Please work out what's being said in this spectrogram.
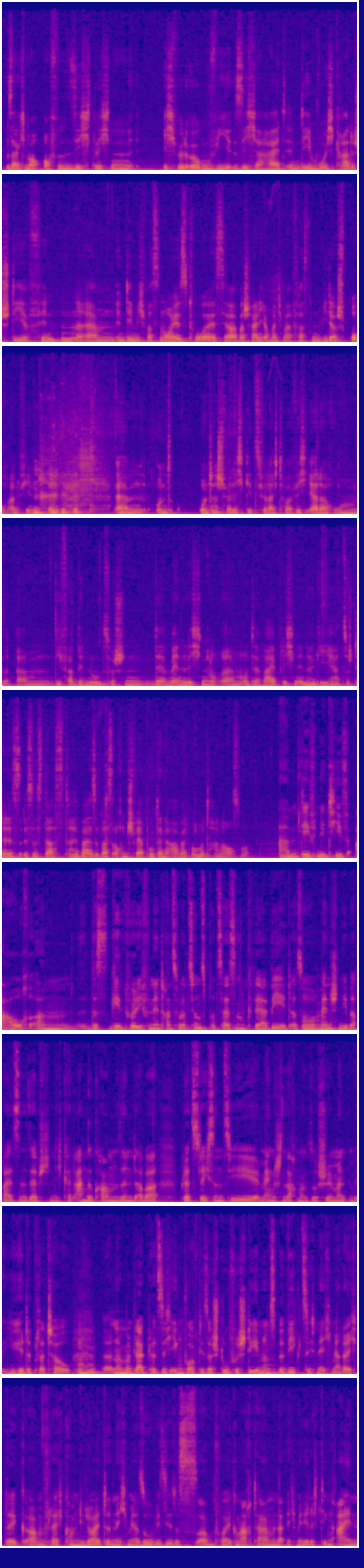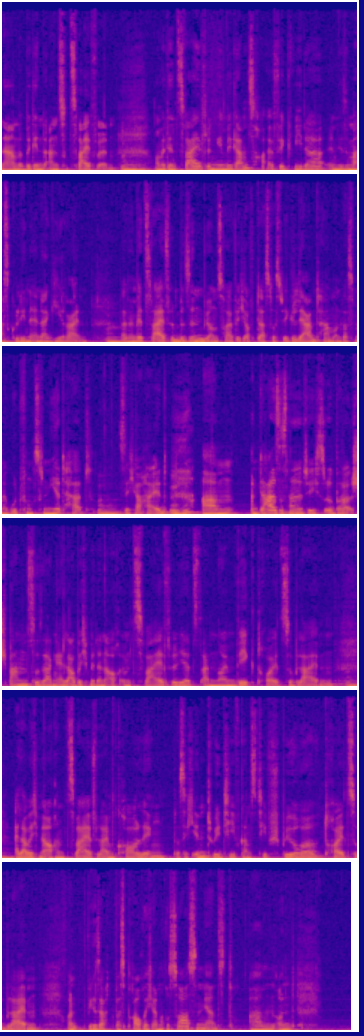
sage ich mal, offensichtlichen, ich will irgendwie Sicherheit in dem, wo ich gerade stehe, finden, ähm, indem ich was Neues tue, ist ja wahrscheinlich auch manchmal fast ein Widerspruch an vielen Stellen. ähm, und unterschwellig geht es vielleicht häufig eher darum, ähm, die Verbindung zwischen der männlichen ähm, und der weiblichen Energie herzustellen. Ist, ist es das teilweise, was auch ein Schwerpunkt deiner Arbeit momentan ausmacht? Ähm, definitiv auch. Ähm, das geht wirklich von den Transformationsprozessen querbeet. Also mhm. Menschen, die bereits in der Selbstständigkeit angekommen sind, aber plötzlich sind sie, im Englischen sagt man so schön, man, you hit a plateau. Mhm. Äh, man bleibt plötzlich irgendwo auf dieser Stufe stehen mhm. und es mhm. bewegt sich nicht mehr richtig. Ähm, vielleicht kommen die Leute nicht mehr so, wie sie das ähm, vorher gemacht haben und hat nicht mehr die richtigen Einnahmen, beginnt an zu zweifeln. Mhm. Und mit den Zweifeln gehen wir ganz häufig wieder in diese maskuline Energie rein. Mhm. Weil wenn wir zweifeln, besinnen wir uns häufig auf das, was wir gelernt haben und was mal gut funktioniert funktioniert hat, mhm. Sicherheit. Mhm. Ähm, und da ist es dann natürlich super spannend zu sagen, erlaube ich mir dann auch im Zweifel jetzt einem neuen Weg treu zu bleiben? Mhm. Erlaube ich mir auch im Zweifel einem Calling, das ich intuitiv ganz tief spüre, treu zu bleiben? Und wie gesagt, was brauche ich an Ressourcen jetzt? Ähm, und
